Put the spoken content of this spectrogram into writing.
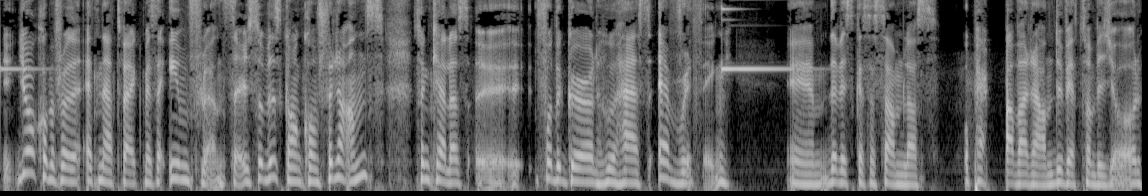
Jag kommer från ett nätverk med så influencers så vi ska ha en konferens som kallas eh, For the girl who has everything. Eh, där vi ska så, samlas och peppa varann, du vet som vi gör.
